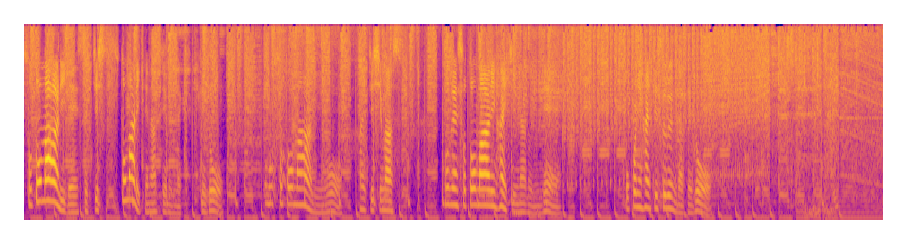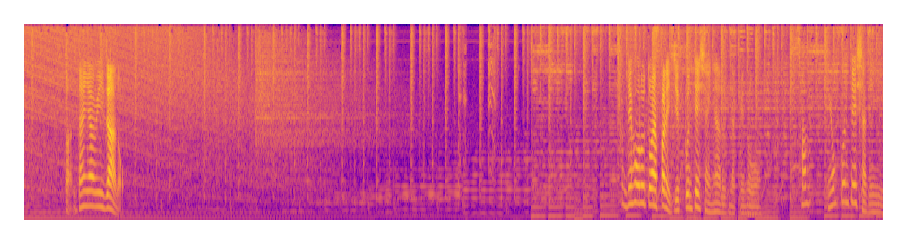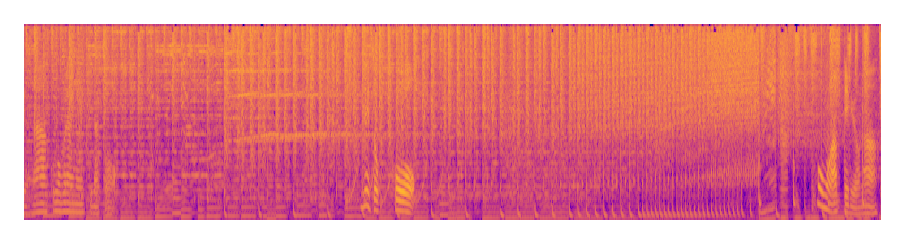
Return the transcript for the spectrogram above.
外回りで設置し、外回りってなってるんだけど、この外回りを配置します。当然外回り配置になるんで、ここに配置するんだけど、ダイヤウィザード。デフォルトはやっぱり10分停車になるんだけど、3 4分停車でいいよな、このぐらいの駅だと。で、続行。フォームは合ってるよな。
